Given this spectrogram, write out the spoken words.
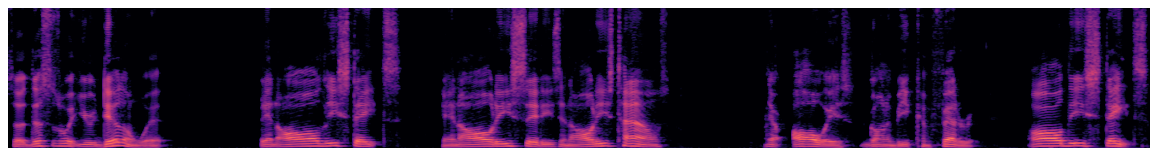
So this is what you're dealing with in all these states, in all these cities, in all these towns. They're always going to be Confederate. All these states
